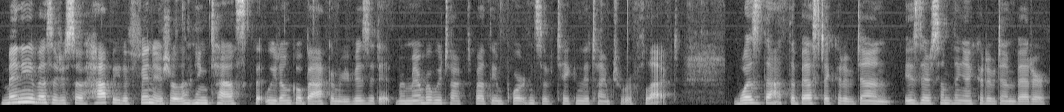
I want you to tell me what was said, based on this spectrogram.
Many of us are just so happy to finish a learning task that we don't go back and revisit it. Remember we talked about the importance of taking the time to reflect. Was that the best I could have done? Is there something I could have done better?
